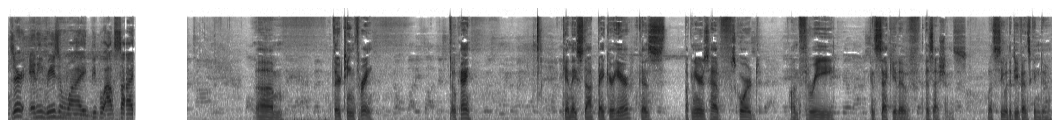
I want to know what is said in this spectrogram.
is there any reason why people outside? Um, 13 3. Okay. Can they stop Baker here? Because Buccaneers have scored on three consecutive possessions. Let's see what the defense can do.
